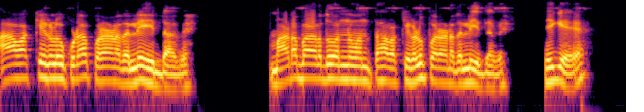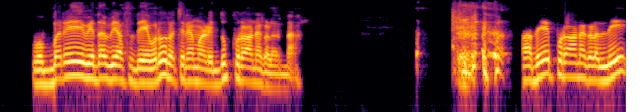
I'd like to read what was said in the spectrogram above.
ಆ ವಾಕ್ಯಗಳು ಕೂಡ ಪುರಾಣದಲ್ಲಿ ಇದ್ದಾವೆ. ಮಾಡಬಾರದು ಅನ್ನುವಂತಹ ವಾಕ್ಯಗಳು ಪುರಾಣದಲ್ಲಿ ಇದ್ದಾವೆ. ಹೀಗೆ ಒಬ್ಬರೇ ವೇದವ್ಯಾಸ ದೇವರು ರಚನೆ ಮಾಡಿದ್ದು ಪುರಾಣಗಳನ್ನ. ಅದೇ ಪುರಾಣಗಳಲ್ಲಿ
